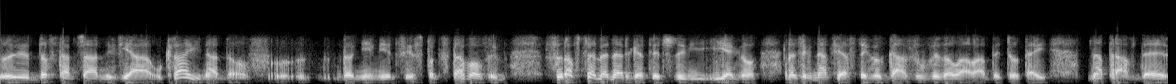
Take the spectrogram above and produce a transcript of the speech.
y, dostarczany via Ukraina do do Niemiec jest podstawowym surowcem energetycznym i jego rezygnacja z tego gazu wywołałaby tutaj naprawdę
